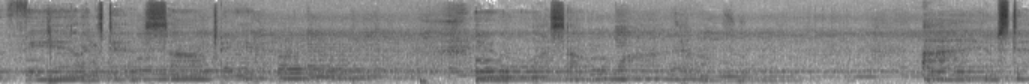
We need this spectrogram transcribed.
The feelings disappear. You are someone else. I am still.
